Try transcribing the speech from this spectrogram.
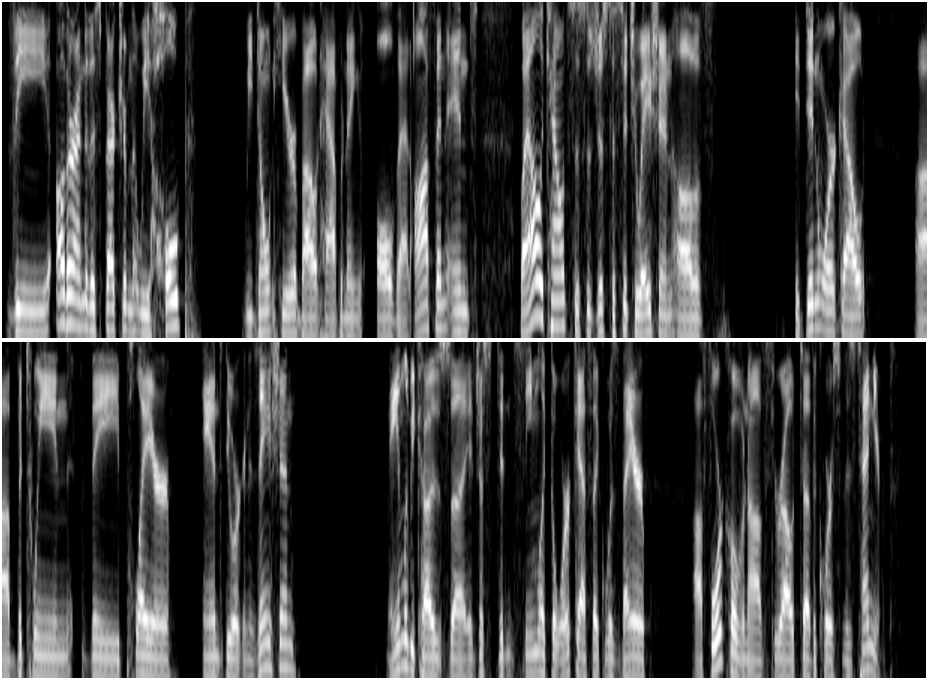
the other end of the spectrum that we hope we don't hear about happening all that often. And by all accounts, this is just a situation of it didn't work out uh, between the player and the organization, mainly because uh, it just didn't seem like the work ethic was there uh, for Khovanov throughout uh, the course of his tenure.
